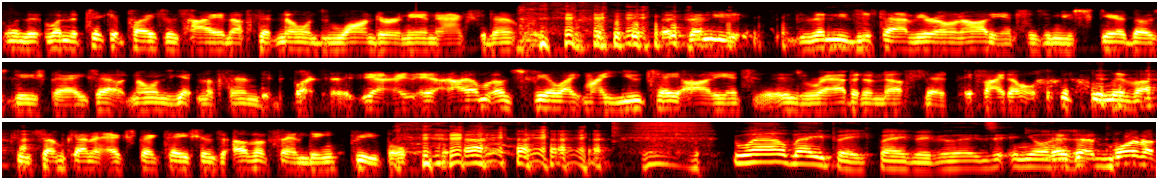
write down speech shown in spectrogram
when the when the ticket price is high enough that no one's wandering in accidentally, then you then you just have your own audiences and you scare those douchebags out. No one's getting offended. But uh, yeah, I, I almost feel like my UK audience is rabid enough that if I don't live up to some kind of expectations of offending people, well, maybe, maybe in your there's head, a, more of a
